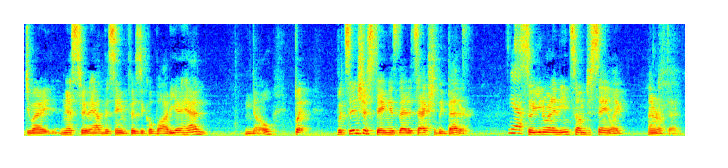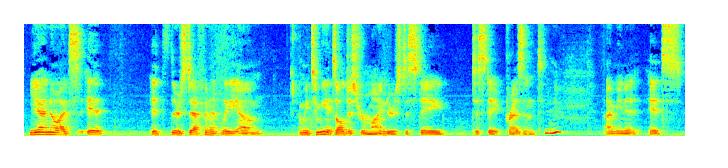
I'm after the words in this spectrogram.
do I necessarily have the same physical body I had? No. But what's interesting is that it's actually better. Yeah. So you know what I mean? So I'm just saying like I don't know if that Yeah, no, it's it. It's there's definitely. Um, I mean, to me, it's all just reminders to stay to stay present. I mean, it it's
